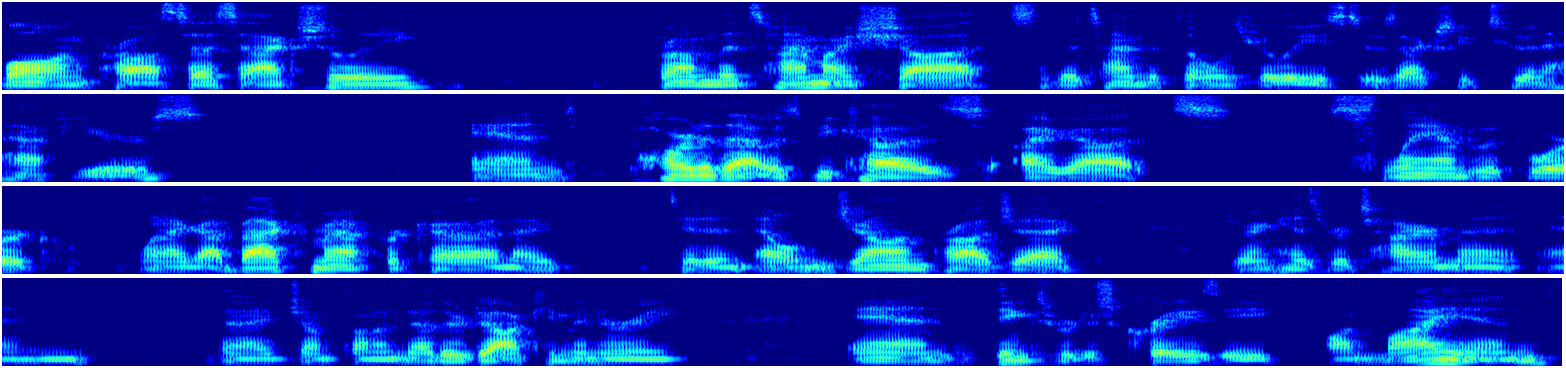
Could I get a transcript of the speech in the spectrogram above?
long process, actually. From the time I shot to the time the film was released, it was actually two and a half years. And part of that was because I got slammed with work when I got back from Africa and I did an Elton John project during his retirement. And then I jumped on another documentary and things were just crazy on my end.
